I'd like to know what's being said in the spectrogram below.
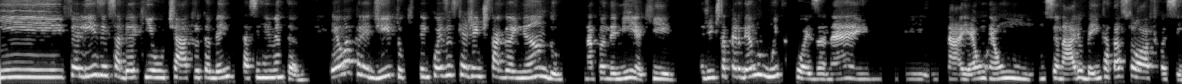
e feliz em saber que o teatro também está se reinventando. Eu acredito que tem coisas que a gente está ganhando na pandemia que a gente está perdendo muita coisa, né? E, e tá, é, um, é um, um, cenário bem catastrófico, assim.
